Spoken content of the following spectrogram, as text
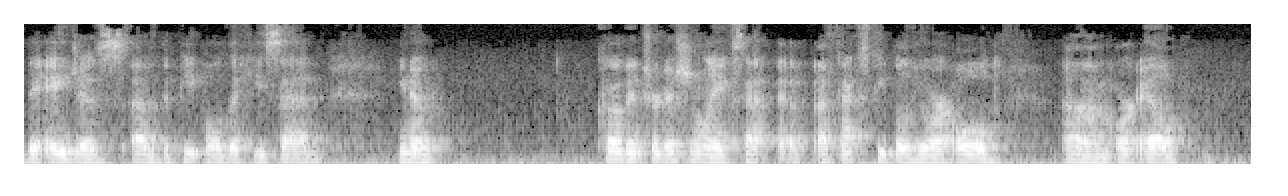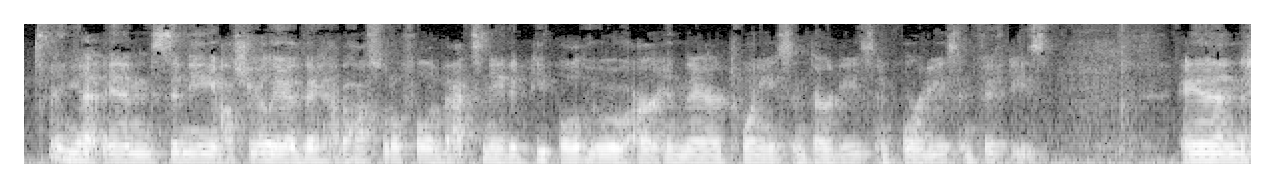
the ages of the people that he said, you know, COVID traditionally accept, affects people who are old um, or ill. And yet in Sydney, Australia, they have a hospital full of vaccinated people who are in their 20s and 30s and 40s and 50s. And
